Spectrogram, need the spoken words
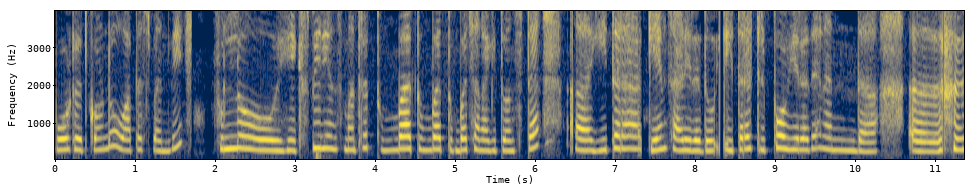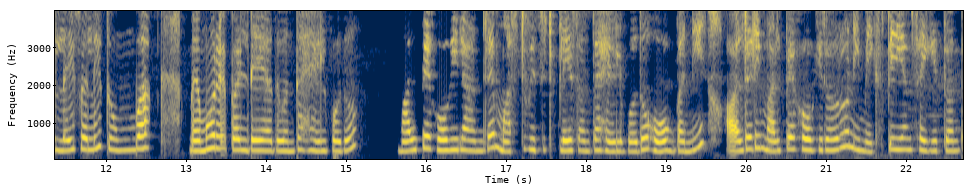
ಬೋಟ್ ಎತ್ಕೊಂಡು ವಾಪಸ್ ಬಂದ್ವಿ. ಫುಲ್ಲು ಎಕ್ಸ್ಪೀರಿಯನ್ಸ್ ಮಾತ್ರ ತುಂಬ ತುಂಬ ತುಂಬ ಚೆನ್ನಾಗಿತ್ತು ಅನಿಸುತ್ತೆ. ಈ ಥರ ಗೇಮ್ಸ್ ಆಡಿರೋದು, ಈ ಥರ ಟ್ರಿಪ್ ಹೋಗಿರೋದೇ ನಂದು ಲೈಫಲ್ಲಿ ತುಂಬ ಮೆಮೊರೇಬಲ್ ಡೇ ಅದು ಅಂತ ಹೇಳ್ಬೋದು. ಮಲ್ಪೆಗೆ ಹೋಗಿಲ್ಲ ಅಂದರೆ ಮಸ್ಟ್ ವಿಸಿಟ್ ಪ್ಲೇಸ್ ಅಂತ ಹೇಳ್ಬೋದು. ಹೋಗಿ ಬನ್ನಿ. ಆಲ್ರೆಡಿ ಮಲ್ಪೆಗೆ ಹೋಗಿರೋರು ನಿಮ್ಮ ಎಕ್ಸ್ಪೀರಿಯನ್ಸ್ ಹೇಗಿತ್ತು ಅಂತ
